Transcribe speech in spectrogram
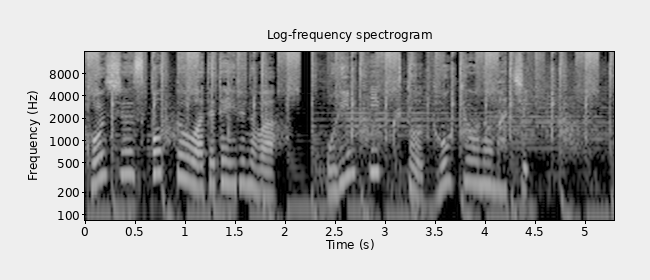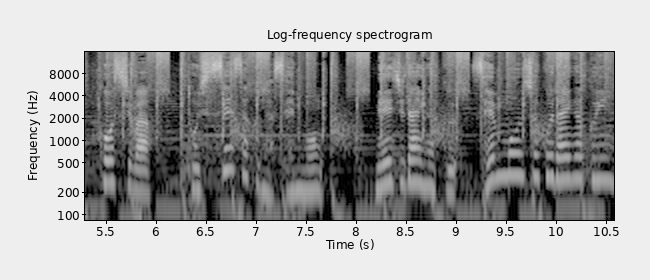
今週スポットを当てているのはオリンピックと東京の街。講師は都市政策が専門明治大学専門職大学院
